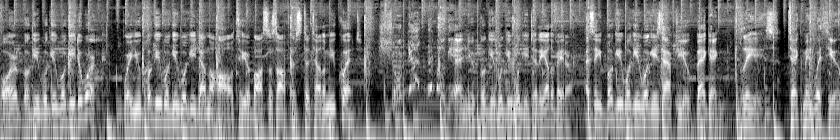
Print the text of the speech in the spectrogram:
Or boogie woogie woogie to work, where you boogie woogie woogie down the hall to your boss's office to tell him you quit. Sure got the boogie. Then you boogie woogie woogie to the elevator as he boogie woogie woogies after you, begging, Please, take me with you.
